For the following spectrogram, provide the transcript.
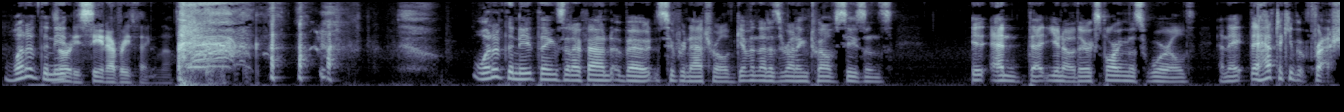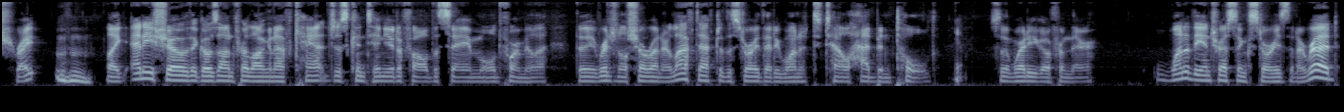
One of the He's neat already seen everything though. One of the neat things that I found about Supernatural, given that it's running 12 seasons, it, and that, you know, they're exploring this world, and they, they have to keep it fresh, right? hmm Like, any show that goes on for long enough can't just continue to follow the same old formula. The original showrunner left after the story that he wanted to tell had been told. Yep. So then where do you go from there? One of the interesting stories that I read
